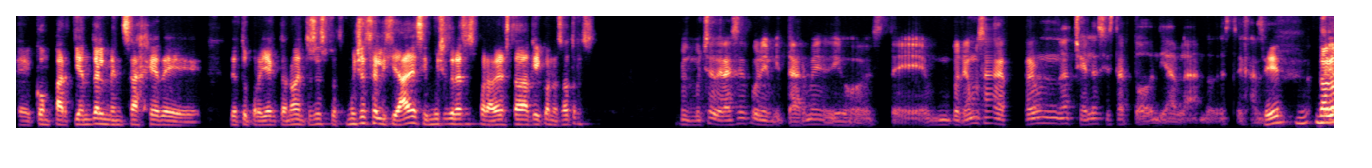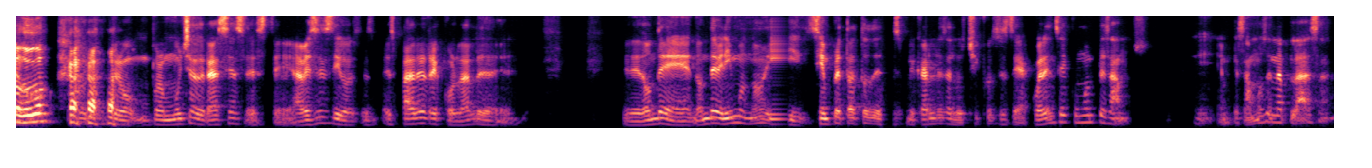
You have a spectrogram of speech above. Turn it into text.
eh, compartiendo el mensaje de, de, tu proyecto, ¿no? Entonces, pues muchas felicidades y muchas gracias por haber estado aquí con nosotros. Pues muchas gracias por invitarme. Digo, este, podríamos agarrar una chela y estar todo el día hablando de este Sí, no lo dudo. Pero, pero, muchas gracias. Este, a veces digo, es, es padre recordar de, de dónde, dónde venimos, ¿no? Y siempre trato de explicarles a los chicos desde, acuérdense cómo empezamos. Empezamos en la plaza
